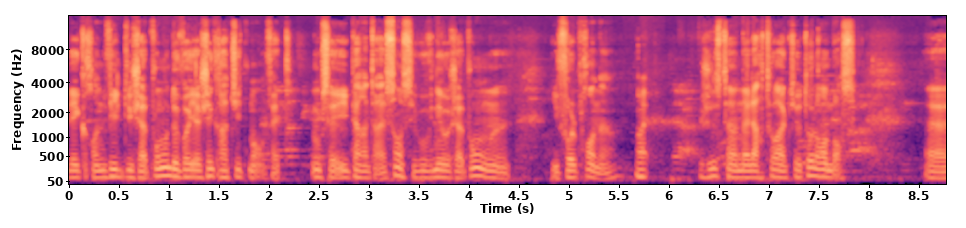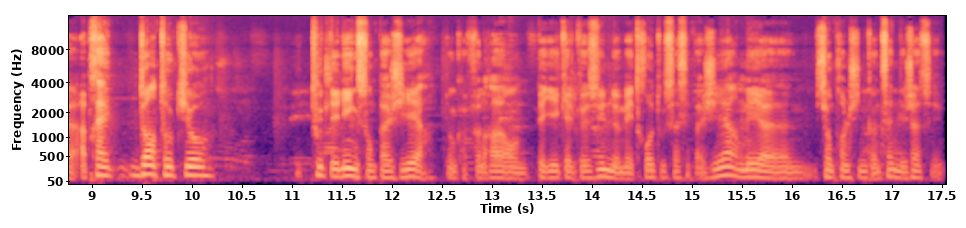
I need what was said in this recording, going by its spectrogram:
les grandes villes du Japon de voyager gratuitement en fait. Donc c'est hyper intéressant. Si vous venez au Japon, euh, il faut le prendre. Hein. Juste un aller-retour à Kyoto le rembourse. Euh, après, dans Tokyo, toutes les lignes sont pas JR, donc il faudra en payer quelques-unes. Le métro, tout ça, c'est pas JR. Mais euh, si on prend le Shinkansen, déjà, c'est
